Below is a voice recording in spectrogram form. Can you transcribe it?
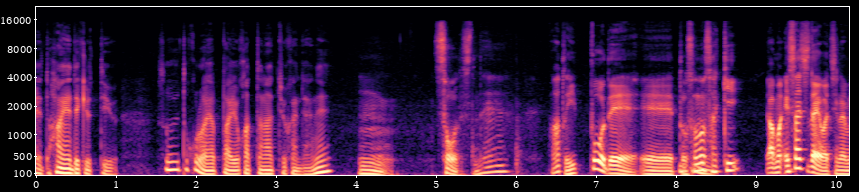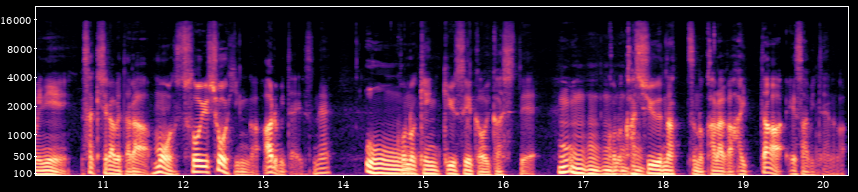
えっと反映できるっていうそういうところはやっぱり良かったなっていう感じだよね。うん。うん。そうですね。あと一方で、えっ、と、その先、あ、まあ、餌自体はちなみに、さっき調べたら、もうそういう商品があるみたいですね。おこの研究成果を生かして、うんうんうんうんこのカシューナッツの殻が入った餌みたいなのが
